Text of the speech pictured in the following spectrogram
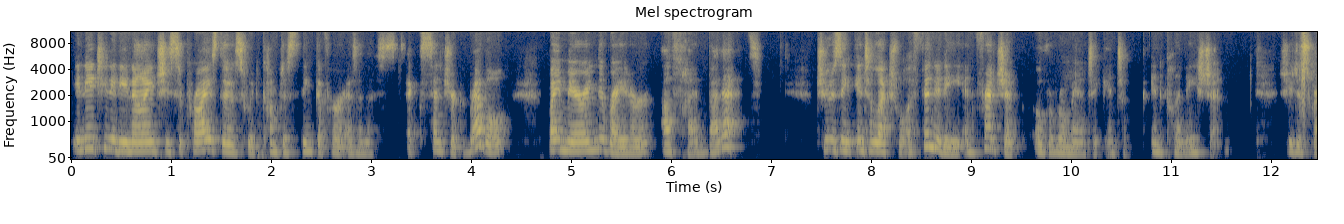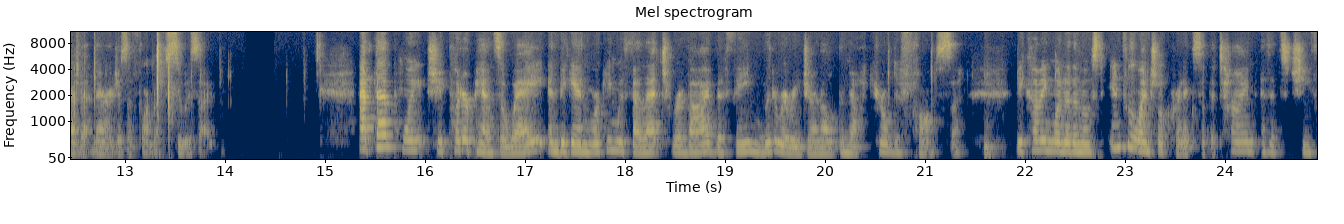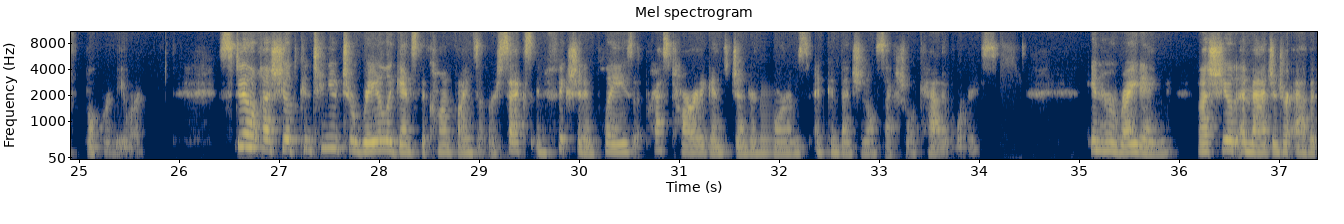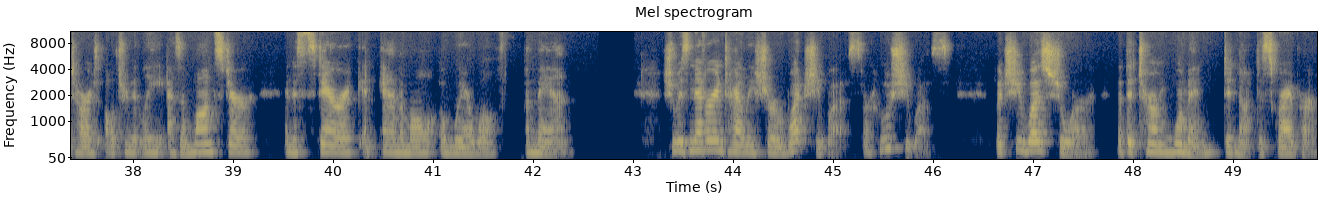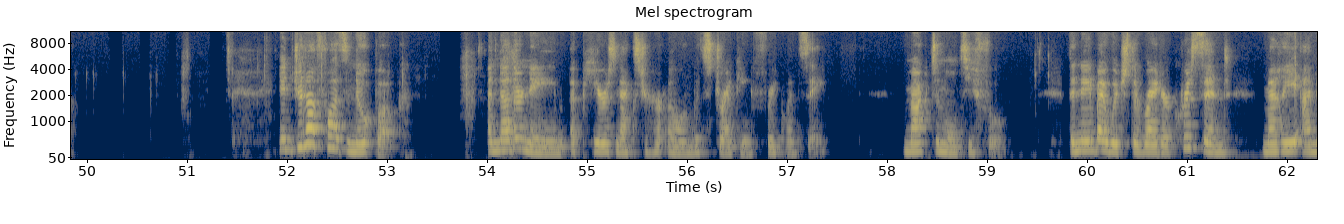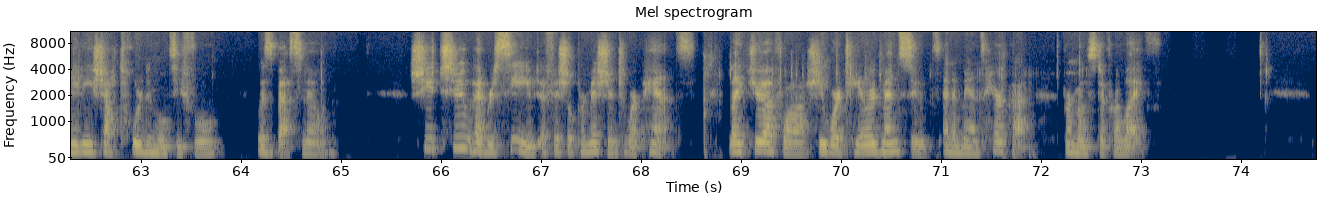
In 1889, she surprised those who had come to think of her as an eccentric rebel by marrying the writer Alfred Vallette choosing intellectual affinity and friendship over romantic inclination. She described that marriage as a form of suicide. At that point, she put her pants away and began working with Vallette to revive the famed literary journal, the Mercure de France, becoming one of the most influential critics of the time as its chief book reviewer. Still, Rachilde continued to rail against the confines of her sex in fiction and plays that pressed hard against gender norms and conventional sexual categories. In her writing, Rachilde imagined her avatars alternately as a monster, an hysteric, an animal, a werewolf, a man. She was never entirely sure what she was or who she was, but she was sure that the term woman did not describe her. In Dieulafoy's notebook, another name appears next to her own with striking frequency, Marc de Montifaud, the name by which the writer christened Marie-Amélie Chartroule de Montifaud was best known. she too had received official permission to wear pants. Like Dieulafoy, she wore tailored men's suits and a man's haircut for most of her life.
